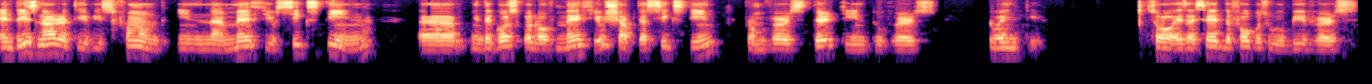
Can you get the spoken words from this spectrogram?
And this narrative is found in uh, Matthew 16, uh, in the Gospel of Matthew, chapter 16, from verse 13 to verse 20. So, as I said, the focus will be verse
